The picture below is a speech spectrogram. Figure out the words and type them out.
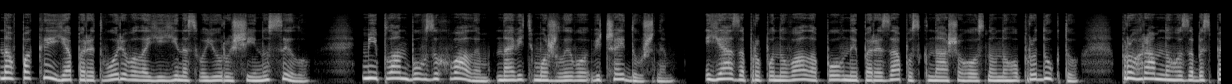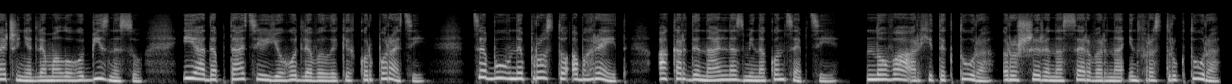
Навпаки, я перетворювала її на свою рушійну силу. Мій план був зухвалим, навіть, можливо, відчайдушним. Я запропонувала повний перезапуск нашого основного продукту, програмного забезпечення для малого бізнесу і адаптацію його для великих корпорацій. Це був не просто апгрейд, а кардинальна зміна концепції. Нова архітектура, розширена серверна інфраструктура,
